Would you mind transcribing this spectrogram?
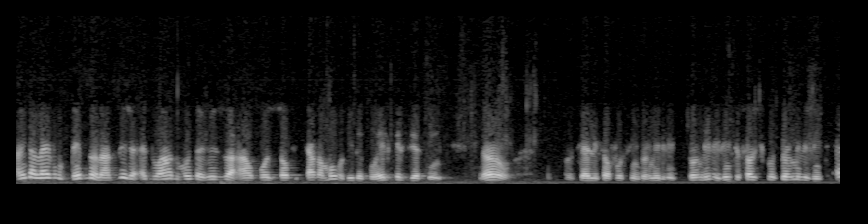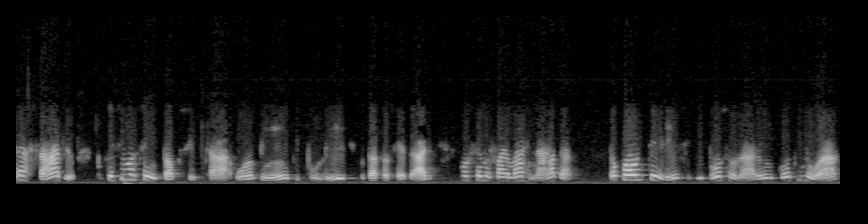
ainda levam um tempo danado. Veja, Eduardo, muitas vezes a, a oposição ficava mordida com ele, que ele dizia assim, não, se a eleição fosse em 2020, 2020 eu só discuto 2020. Era sábio, porque se você intoxicar o ambiente político da sociedade, você não faz mais nada. Então qual é o interesse de Bolsonaro em continuar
